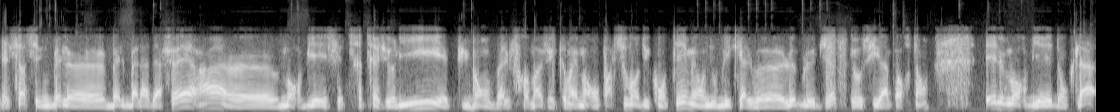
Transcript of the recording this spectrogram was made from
Et ça c'est une belle belle balade à faire. Hein. Morbier c'est très très joli. Et puis bon, bah, le fromage est quand même. On parle souvent du comté, mais on oublie qu'il y a le, bleu jet qui est aussi important et le Morbier. Donc là,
